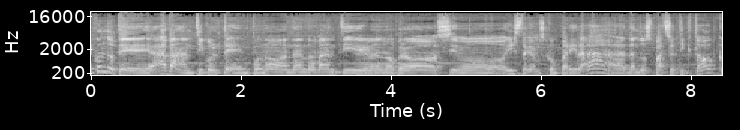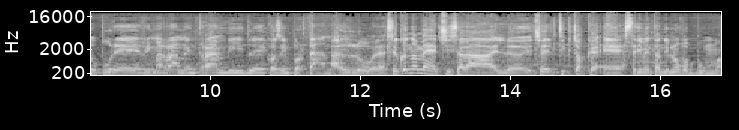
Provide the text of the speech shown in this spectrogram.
secondo te avanti col tempo, no? Andando avanti l'anno prossimo, Instagram scomparirà dando spazio a TikTok oppure rimarranno entrambi due cose importanti? Allora, secondo me ci sarà il. cioè il TikTok è- sta diventando il nuovo boom.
